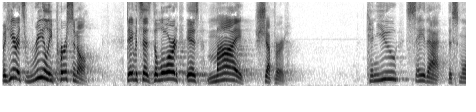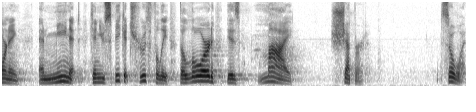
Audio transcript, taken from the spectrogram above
But here it's really personal. David says, The Lord is my shepherd. Can you say that this morning and mean it? Can you speak it truthfully? The Lord is my shepherd. So what?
